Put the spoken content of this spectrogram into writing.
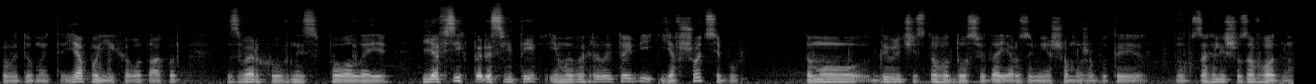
Що ви думаєте? Я поїхав отак от, зверху вниз по алеї. Я всіх пересвітив, і ми виграли той бій. Я в шоці був. Тому, дивлячись того досвіду, я розумію, що може бути ну, взагалі що завгодно.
